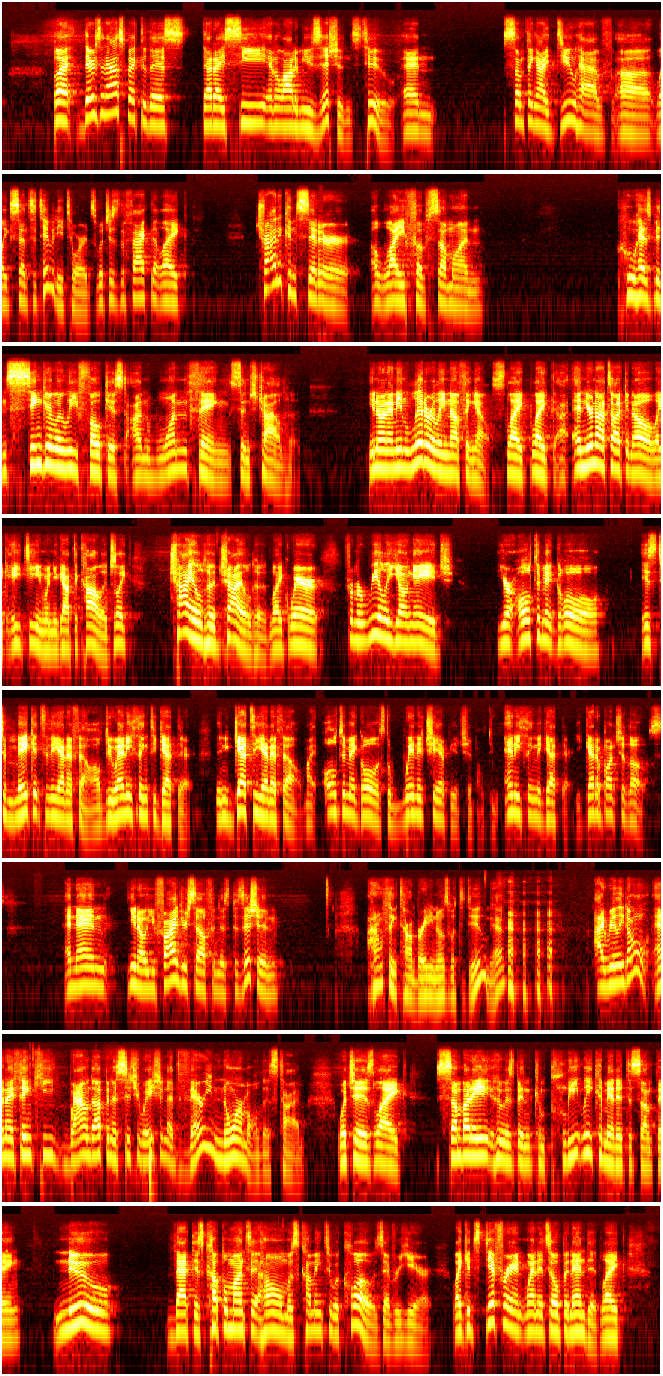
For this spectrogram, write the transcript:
But there's an aspect of this that I see in a lot of musicians too, and something I do have uh, like sensitivity towards, which is the fact that like try to consider a life of someone who has been singularly focused on one thing since childhood. You know what I mean? Literally nothing else. Like, like, uh, and you're not talking, oh, like 18 when you got to college, like childhood, childhood, like where from a really young age, your ultimate goal is to make it to the NFL. I'll do anything to get there. Then you get to the NFL. My ultimate goal is to win a championship. I'll do anything to get there. You get a bunch of those. And then, you know, you find yourself in this position. I don't think Tom Brady knows what to do, man. I really don't. And I think he wound up in a situation that's very normal this time, which is like somebody who has been completely committed to something, knew that this couple months at home was coming to a close every year. Like it's different when it's open ended. Like,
